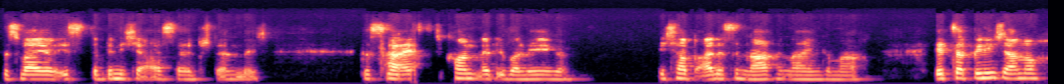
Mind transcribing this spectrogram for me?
Das war ja, ist, da bin ich ja auch selbstständig. Das heißt, ich konnte nicht überlegen. Ich habe alles im Nachhinein gemacht. Jetzt bin ich ja noch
